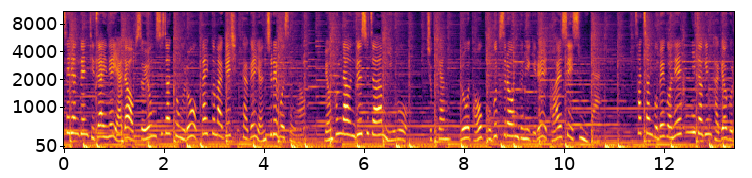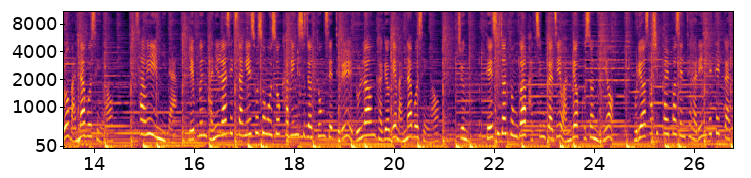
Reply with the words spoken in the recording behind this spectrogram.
세련된 디자인의 야다 업소용 수저통으로 깔끔하게 식탁을 연출해보세요. 명품 라운드 수저함 2호, 죽향로 더욱 고급스러운 분위기를 더할 수 있습니다. 4,900원의 합리적인 가격으로 만나보세요. 4위입니다. 예쁜 바닐라 색상의 소송호소 카빙 수저통 세트를 놀라운 가격에 만나보세요. 중, 대수저통과 받침까지 완벽 구성이며 무려 48% 할인 혜택까지.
